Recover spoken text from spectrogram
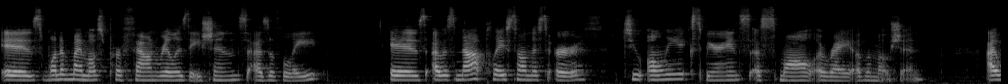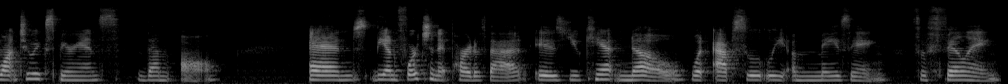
is one of my most profound realizations as of late is I was not placed on this earth to only experience a small array of emotion. I want to experience them all. And the unfortunate part of that is you can't know what absolutely amazing, fulfilling,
